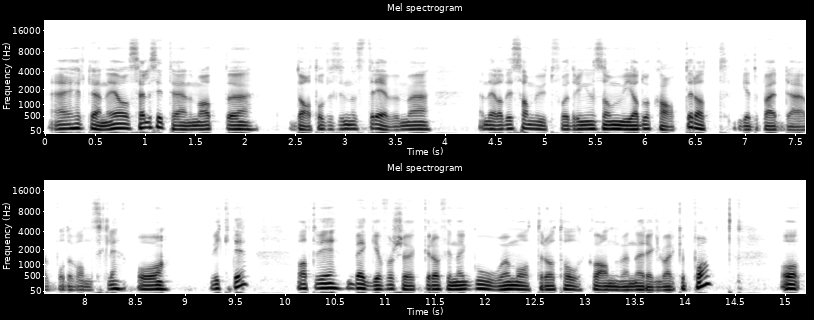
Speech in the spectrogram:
Jeg er helt enig, og selv sitter jeg igjen med at Datatilsynet strever med en del av de samme utfordringene som vi advokater, at GDPR er både vanskelig og viktig, og at vi begge forsøker å finne gode måter å tolke og anvende regelverket på. Og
